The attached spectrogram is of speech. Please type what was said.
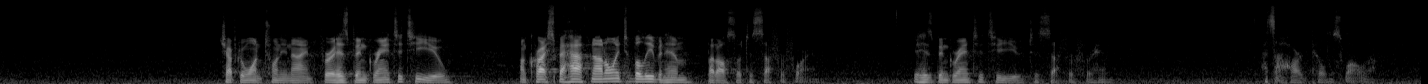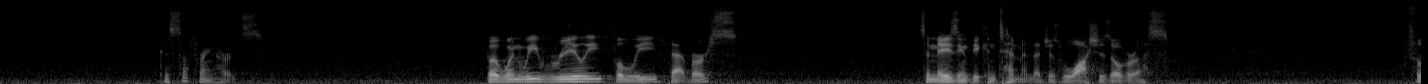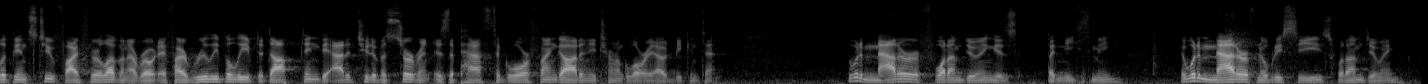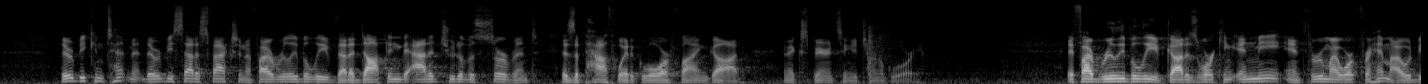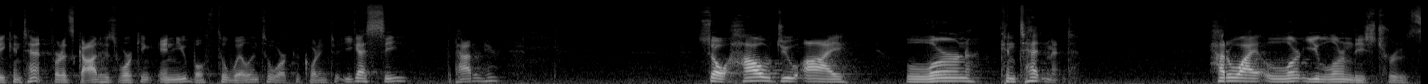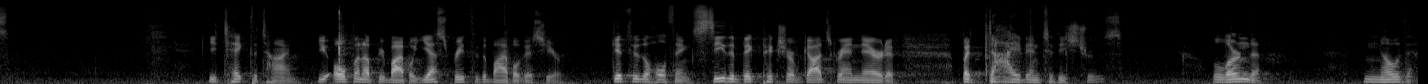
Chapter 129 For it has been granted to you on Christ's behalf not only to believe in him, but also to suffer for him. It has been granted to you to suffer for him. That's a hard pill to swallow. Because suffering hurts. But when we really believe that verse, it's amazing the contentment that just washes over us. Philippians 2 5 through 11, I wrote, If I really believed adopting the attitude of a servant is the path to glorifying God in eternal glory, I would be content. It wouldn't matter if what I'm doing is beneath me, it wouldn't matter if nobody sees what I'm doing. There would be contentment, there would be satisfaction if I really believed that adopting the attitude of a servant is the pathway to glorifying God and experiencing eternal glory. If I really believed God is working in me and through my work for Him, I would be content, for it's God who's working in you both to will and to work according to. You guys see the pattern here? So, how do I learn contentment? How do I learn? You learn these truths. You take the time, you open up your Bible. Yes, read through the Bible this year. Get through the whole thing. See the big picture of God's grand narrative, but dive into these truths learn them, know them.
